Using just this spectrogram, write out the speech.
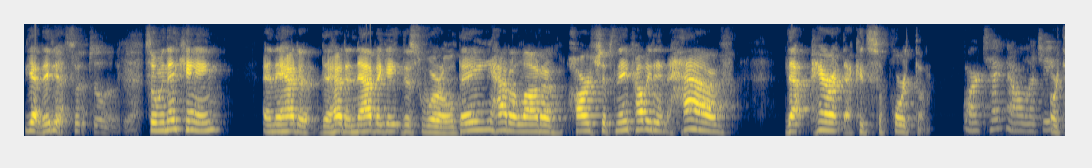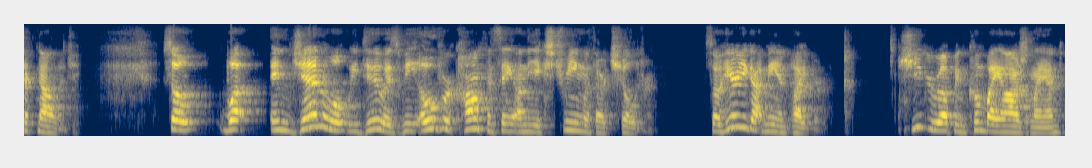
Yeah, they did. Yeah, So, absolutely. Yeah. So when they came and they had to they had to navigate this world, they had a lot of hardships, and they probably didn't have that parent that could support them Or technology. or technology. So what in general what we do is we overcompensate on the extreme with our children. So here you got me and Piper. She grew up in Kumbayaj land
